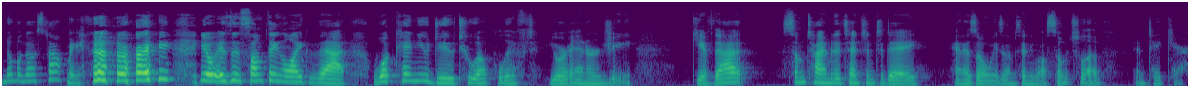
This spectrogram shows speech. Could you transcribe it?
no one going to stop me, right? You know, is it something like that? What can you do to uplift your energy? Give that some time and attention today. And as always, I'm sending you all so much love and take care.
